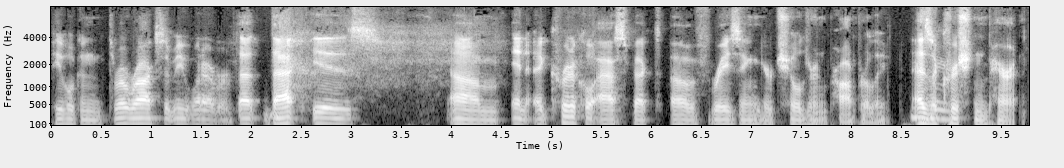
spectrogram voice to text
people can throw rocks at me, whatever. That that is um, an, a critical aspect of raising your children properly as a Mhm. Christian parent.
